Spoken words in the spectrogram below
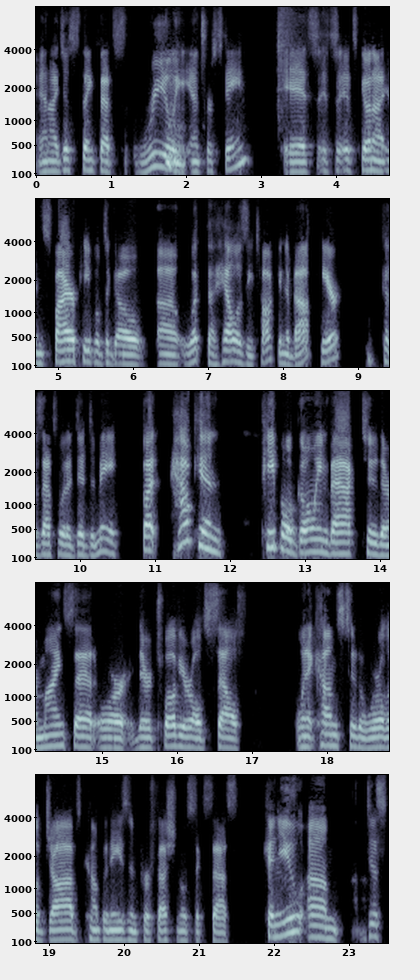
And I just think that's really hmm. interesting. It's it's it's going to inspire people to go, uh, what the hell is he talking about here? Because that's what it did to me. But how can people going back to their mindset or their 12 year old self when it comes to the world of jobs, companies, and professional success. Can you um, just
